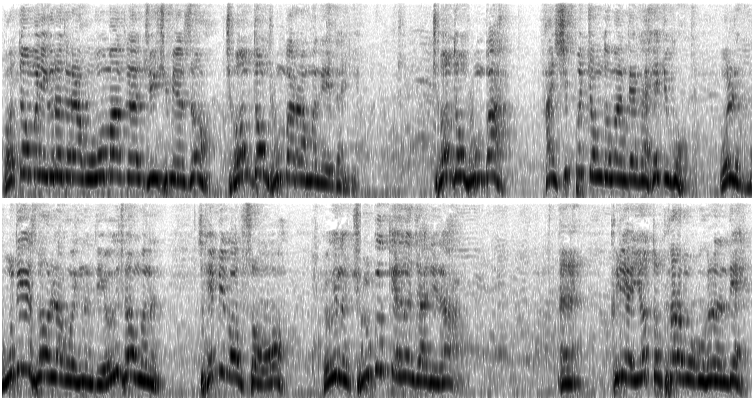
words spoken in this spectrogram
어떤 분이 그러더라고. 5만 원 주시면서 전통 분발 한번 해달려. 전통 분발 한 10분 정도만 내가 해주고 원래 무대에서 하려고 했는데 여기서 하면은 재미가 없어. 여기는 즐겁게 하는 자리라. 예, 그래야 엿도 팔아보고 그러는데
